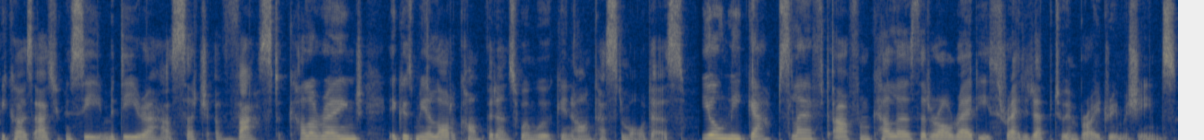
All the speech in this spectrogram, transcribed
because as you can see, Madeira has such a vast colour range. It gives me a lot of confidence when working on custom orders. The only gaps left are from colours that are already threaded up to embroidery machines.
